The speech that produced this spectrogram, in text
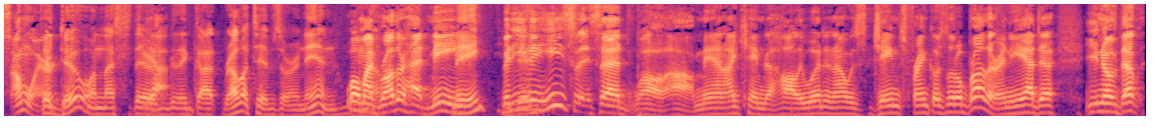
somewhere. They do, unless they're Yeah. they've got relatives or an in. Well, my know? brother had me. Me? But He even did. he said, well, ah, man, I came to Hollywood and I was James Franco's little brother. And he had to, you know, that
